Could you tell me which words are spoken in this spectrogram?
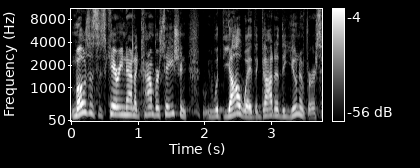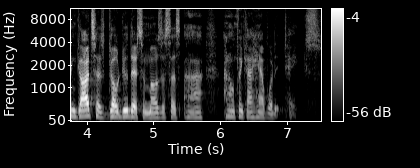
Moses is carrying out a conversation with Yahweh, the God of the universe, and God says, Go do this. And Moses says, uh, I don't think I have what it takes.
